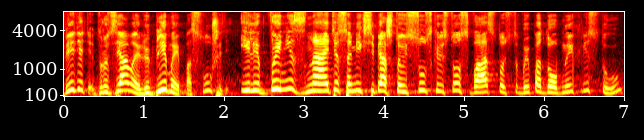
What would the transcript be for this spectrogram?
Видите, друзья мои, любимые, послушайте. Или вы не знаете самих себя, что Иисус Христос вас, то есть вы подобны Христу.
